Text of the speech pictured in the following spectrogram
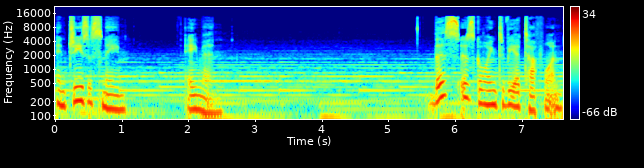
In Jesus' name, amen. This is going to be a tough one,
